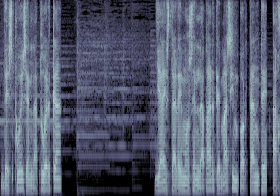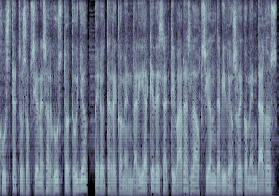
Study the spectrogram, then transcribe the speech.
Después en la tuerca, ya estaremos en la parte más importante, ajusta tus opciones al gusto tuyo, pero te recomendaría que desactivaras la opción de vídeos recomendados.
